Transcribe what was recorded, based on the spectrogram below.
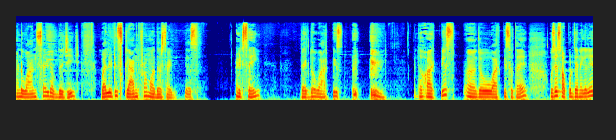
and one side of the jig while it is clamped from other side. Yes, it's saying that the workpiece the workpiece जो वर्कपीस होता है उसे सपोर्ट देने के लिए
